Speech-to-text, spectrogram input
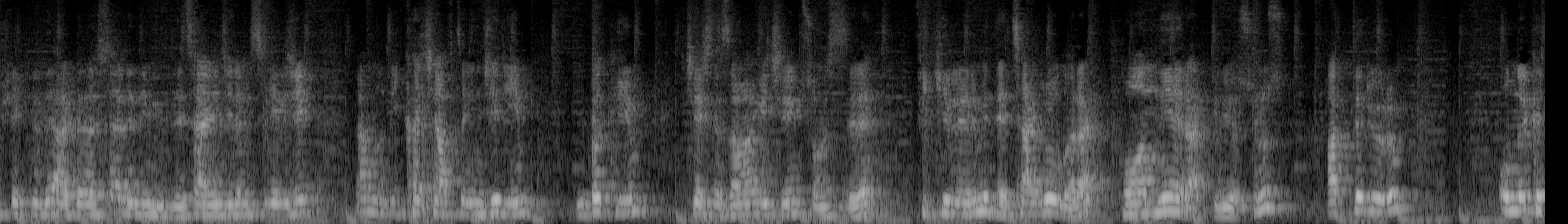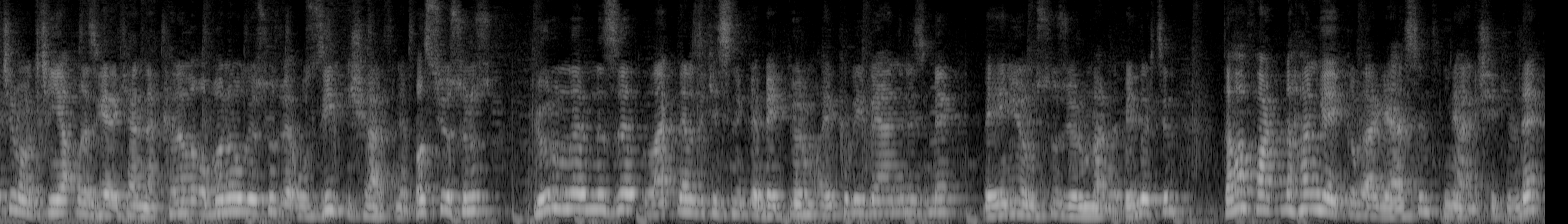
bu şekilde arkadaşlar dediğim gibi detaylı incelemesi gelecek. Ben bunu birkaç hafta inceleyeyim, bir bakayım, içerisinde zaman geçireyim sonra sizlere fikirlerimi detaylı olarak puanlayarak biliyorsunuz aktarıyorum. Onları kaçırmamak için yapmanız gerekenler kanala abone oluyorsunuz ve o zil işaretine basıyorsunuz. Yorumlarınızı, like'larınızı kesinlikle bekliyorum. Ayakkabıyı beğendiniz mi? Beğeniyor musunuz? Yorumlarda belirtin. Daha farklı hangi ayakkabılar gelsin? Yine aynı şekilde.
